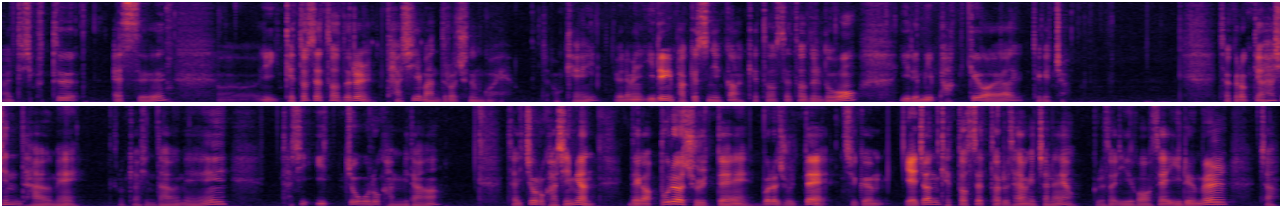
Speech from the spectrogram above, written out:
Alt Shift S 어, 이 getter setter들을 다시 만들어 주는 거예요. 자, 오케이. 왜냐면 이름이 바뀌었으니까 getter setter들도 이름이 바뀌어야 되겠죠. 자, 그렇게 하신 다음에 그렇게 하신 다음에 다시 이쪽으로 갑니다. 자, 이쪽으로 가시면 내가 뿌려줄 때, 뿌려줄 때 지금 예전 getter setter를 사용했잖아요. 그래서 이것의 이름을 자,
